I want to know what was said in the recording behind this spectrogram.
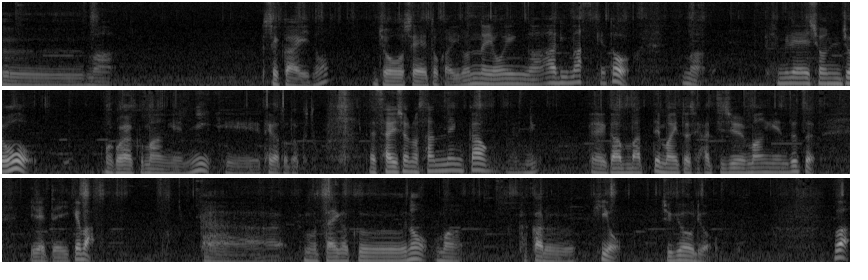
うまあ世界の情勢とかいろんな要因がありますけど、まあ、シミュレーション上500万円に、え手が届くと最初の3年間、え頑張って毎年80万円ずつ入れていけばあもう大学の、まあ、かかる費用授業料は、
